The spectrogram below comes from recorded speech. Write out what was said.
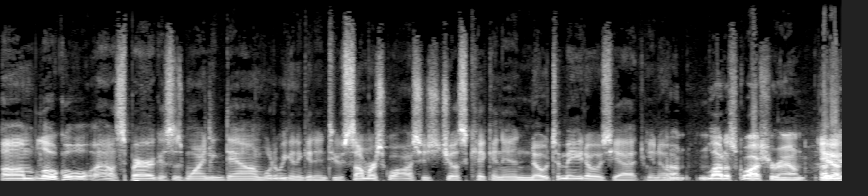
um, local asparagus is winding down. What are we going to get into? Summer squash is just kicking in. No tomatoes yet. You know, Um, a lot of squash around. Yeah.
